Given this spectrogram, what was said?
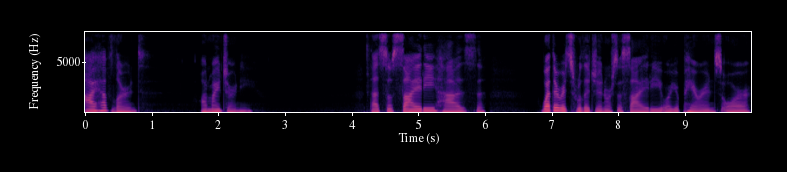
I have learned on my journey that society has, whether it's religion or society or your parents or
